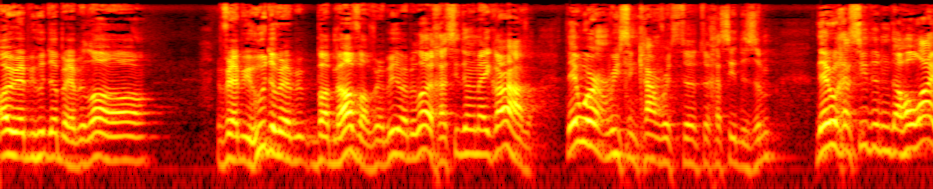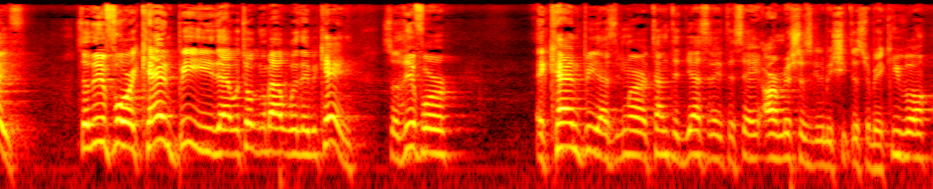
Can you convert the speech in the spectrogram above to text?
or Rabbi Huda ben Rabbi Rabbi Yehuda, Rabbi Melva, Rabbi Yehuda, Rabbi Loy, Hasidim Meikar Hava. They weren't recent converts to, to Hasidism. They were Hasidim the whole life. So therefore, it can't be that we're talking about where they became. So therefore, it can't be, as the Gemara attempted yesterday to say, our mission is going to be Shittas Rabbi Akiva,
